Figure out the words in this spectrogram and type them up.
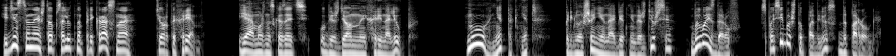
Единственное, что абсолютно прекрасно — тертый хрен. Я, можно сказать, убежденный хренолюб. Ну, нет так нет. Приглашения на обед не дождешься. Бывай здоров. Спасибо, что подвез до порога.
